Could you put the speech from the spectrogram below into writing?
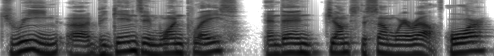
dream uh, begins in one place and then jumps to somewhere else. Or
